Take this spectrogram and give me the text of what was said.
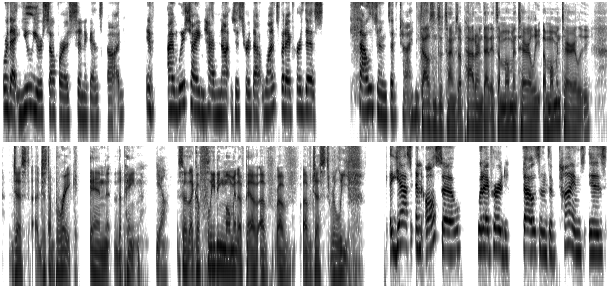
or that you yourself are a sin against God. If I wish I had not just heard that once, but I've heard this thousands of times. thousands of times a pattern that it's a momentarily a momentarily just just a break in the pain yeah. so like a fleeting moment of of of of just relief Yes. And also what I've heard thousands of times is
